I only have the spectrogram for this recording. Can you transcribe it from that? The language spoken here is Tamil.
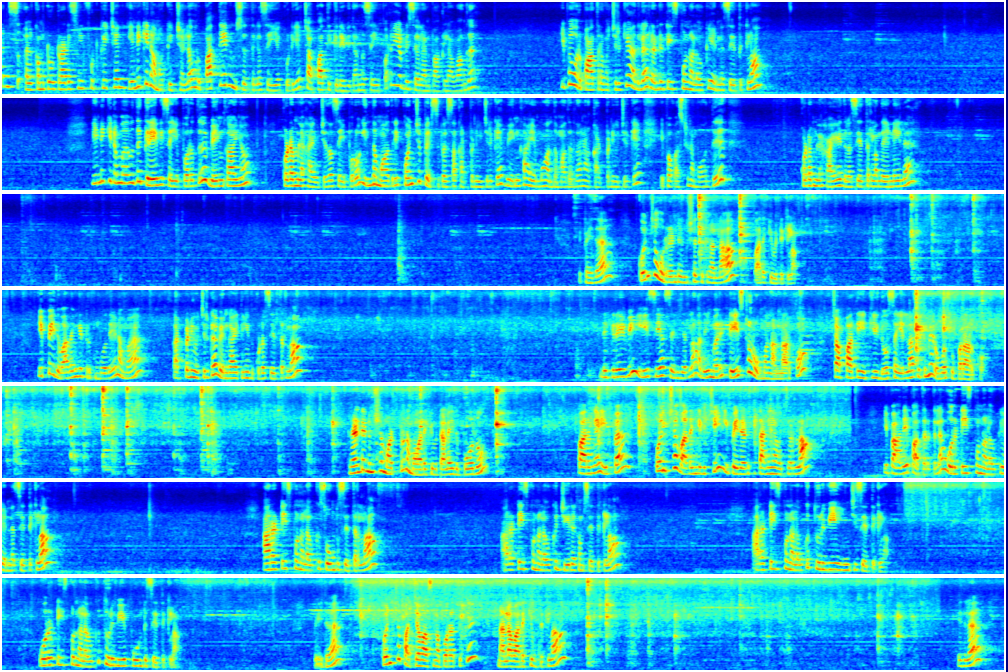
Friends welcome to traditional food kitchen இன்றைக்கி நம்ம கிச்சனில் ஒரு பத்தே நிமிஷத்தில் செய்யக்கூடிய சப்பாத்தி கிரேவி தாங்க செய்ய போகிறோம் எப்படி செய்யலான்னு பார்க்கலாம் வாங்க. இப்போ ஒரு பாத்திரம் வச்சுருக்கேன். அதில் ரெண்டு டீஸ்பூன் அளவுக்கு எண்ணெய் சேர்த்துக்கலாம். இன்றைக்கி நம்ம வந்து கிரேவி செய்ய போகிறது வெங்காயம் குடமிளகாய் வச்சு தான் செய்ய போகிறோம் இந்த மாதிரி கொஞ்சம் பெருசு பெருசாக கட் பண்ணி வச்சுருக்கேன். வெங்காயமும் அந்த மாதிரி தான் நான் கட் பண்ணி வச்சுருக்கேன். இப்போ ஃபஸ்ட்டு நம்ம வந்து குடமிளகாயை இதில் சேர்த்துடலாம் அந்த எண்ணெயில். இப்போ இதை கொஞ்சம் ஒரு ரெண்டு நிமிஷத்துக்கு நல்லா வதக்கி விட்டுக்கலாம். இப்போ இது வதங்கிட்டு இருக்கும்போதே நம்ம கட் பண்ணி வச்சுருக்க வெங்காயத்தையும் இது கூட சேர்த்துடலாம். இந்த கிரேவி ஈஸியாக செஞ்சிடலாம். அதே மாதிரி டேஸ்ட்டும் ரொம்ப நல்லாயிருக்கும் சப்பாத்தி இட்லி தோசை எல்லாத்துக்குமே ரொம்ப சூப்பராக இருக்கும். ரெண்டு நிமிஷம் மட்டும் நம்ம வதக்கி விட்டாலே இது போதும். பாருங்கள் இப்போ கொஞ்சம் வதங்கிடுச்சு. இப்போ இதை எடுத்து தனியாக வச்சிடலாம். இப்போ அதே பாத்திரத்தில் ஒரு டீஸ்பூன் அளவுக்கு எண்ணெய் சேர்த்துக்கலாம். அரை டீஸ்பூன் அளவுக்கு சோம்பு சேர்த்துடலாம். அரை டீஸ்பூன் அளவுக்கு ஜீரகம் சேர்த்துக்கலாம். அரை டீஸ்பூன் அளவுக்கு துருவிய இஞ்சி சேர்த்துக்கலாம். ஒரு டீஸ்பூன் அளவுக்கு துருவிய பூண்டு சேர்த்துக்கலாம். இப்போ இதை கொஞ்சம் பச்சை வாசனை போகிறதுக்கு நல்லா வதக்கி விட்டுக்கலாம். இதில்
